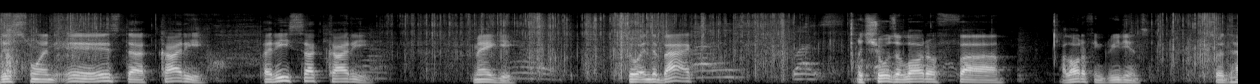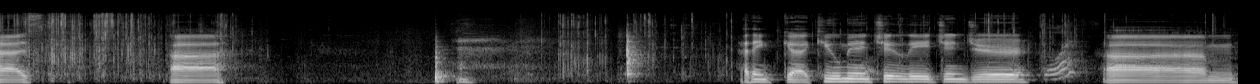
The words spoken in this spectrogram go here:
This one is the Kari, Perisa Kari Maggi. So in the back, it shows a lot of uh, a lot of ingredients. So it has uh, I think uh, cumin, chili, ginger, um,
